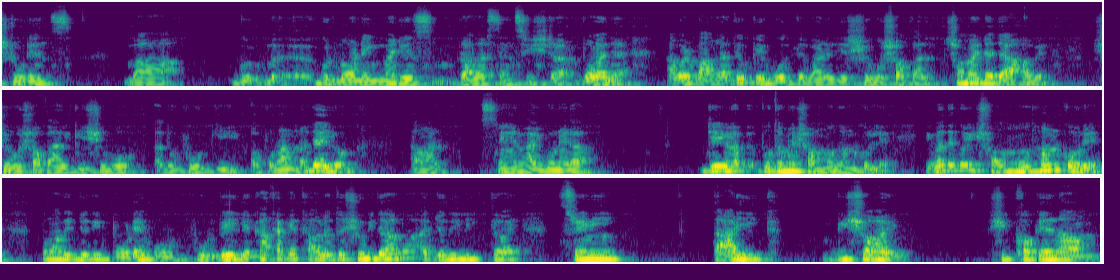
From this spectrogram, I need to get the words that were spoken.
স্টুডেন্টস বা good morning my dear brothers and sister বলা যায়। আবার বাংলাতেও কেউ বলতে পারে যে, শুভ সকাল। সময়টা যা হবে, শুভ সকাল কি শুভ, দুপুর কি অপরাহ্ন? যাই হোক, আমার স্নেহের ভাই বোনেরা, যে প্রথমে সম্বোধন করলে। এবার দেখো, এই সম্বোধন করে তোমাদের যদি বোর্ডে পূর- পূর্বেই লেখা থাকে, তাহলে তো সুবিধা হলো। আর যদি লিখতে হয়, শ্রেণি, তারিখ, বিষয়, শিক্ষকের নাম,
